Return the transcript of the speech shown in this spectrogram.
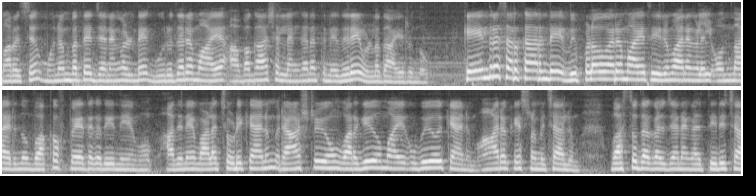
മറിച്ച് മുനമ്പത്തെ ജനങ്ങളുടെ ഗുരുതരമായ അവകാശ ലംഘനത്തിനെതിരെയുള്ളതായിരുന്നു. കേന്ദ്ര സർക്കാരിന്റെ വിപ്ലവകരമായ തീരുമാനങ്ങളിൽ ഒന്നായിരുന്നു വഖഫ് ഭേദഗതി നിയമം. അതിനെ വളച്ചൊടിക്കാനും രാഷ്ട്രീയവും വർഗീയവുമായി ഉപയോഗിക്കാനും ആരൊക്കെ ശ്രമിച്ചാലും വസ്തുതകൾ ജനങ്ങൾ തിരിച്ചറി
